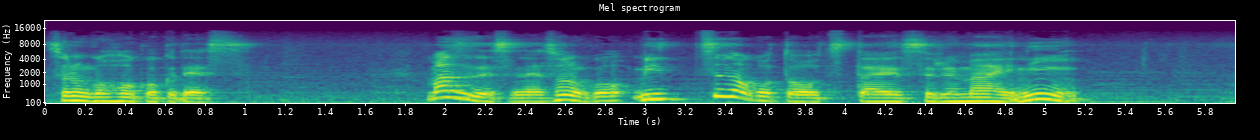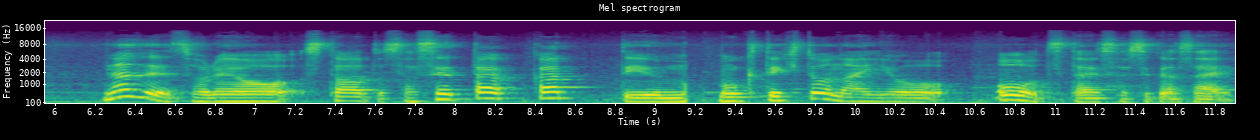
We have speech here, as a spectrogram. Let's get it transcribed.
そのご報告です。まずですねその3つのことをお伝えする前になぜそれをスタートさせたかっていう目的と内容をお伝えさせてください。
